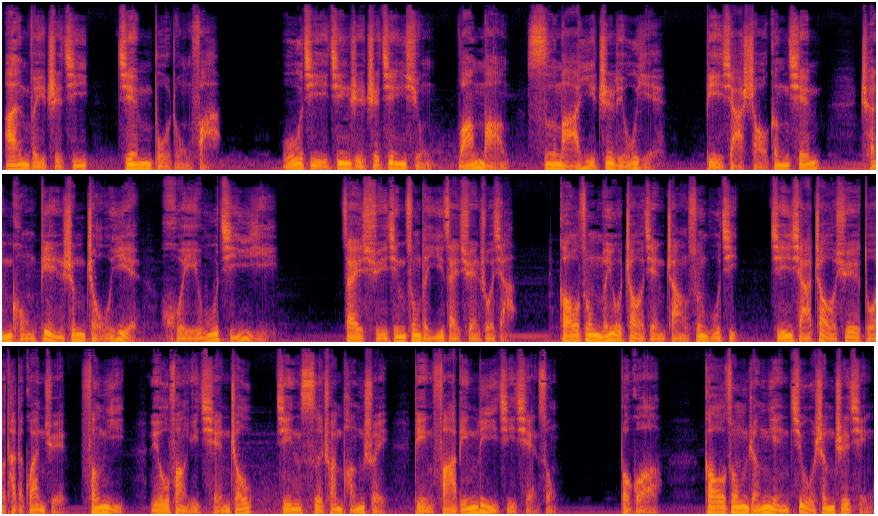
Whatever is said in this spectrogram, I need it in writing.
安危之机，坚不容发。”无忌今日之奸雄，王莽、司马懿之流也。陛下少更迁，臣恐变生肘腋，悔无及矣。在许敬宗的一再劝说下，高宗没有召见长孙无忌，即下诏削夺他的官爵、封邑，流放于黔州（今四川彭水），并发兵立即遣送。不过，高宗仍念救生之情，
